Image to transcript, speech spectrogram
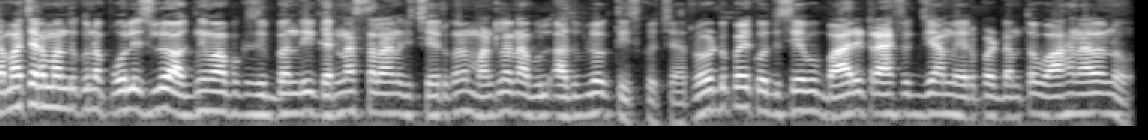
సమాచారం అందుకున్న పోలీసులు అగ్నిమాపక సిబ్బంది ఘటనా స్థలానికి చేరుకుని మంటలను అదుపులోకి తీసుకొచ్చారు. రోడ్డుపై కొద్దిసేపు భారీ ట్రాఫిక్ జామ్ ఏర్పడడంతో వాహనాలను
